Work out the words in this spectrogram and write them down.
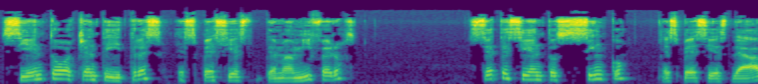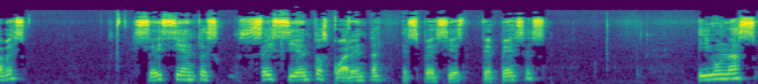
183 especies de mamíferos, 705 especies de aves, 640 especies de peces y unas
